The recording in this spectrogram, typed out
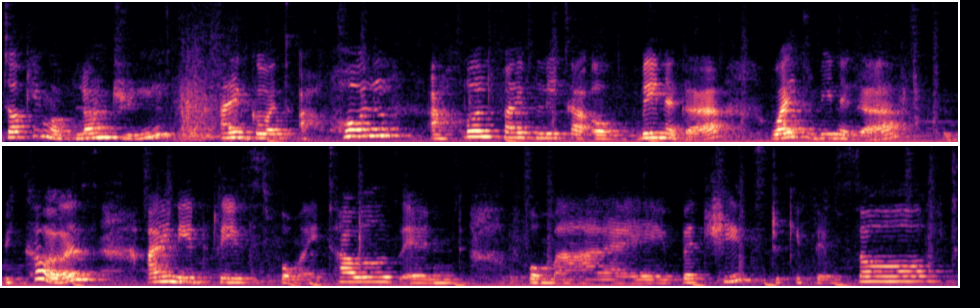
talking of laundry i got a whole a whole five liter of vinegar white vinegar because i need this for my towels and for my bed sheets to keep them soft.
